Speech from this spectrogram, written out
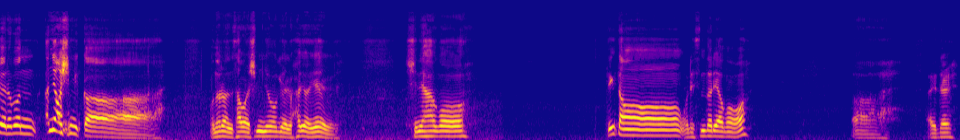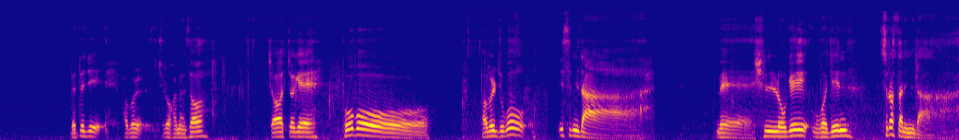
구독자 여러분 안녕하십니까? 오늘은 4월 16일 화요일 시내하고 띵동 우리 순돌이하고 어, 아이들 멧돼지 밥을 주러 가면서 저쪽에 보보 밥을 주고 있습니다. 네 실록이 우거진 수락산입니다. 와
